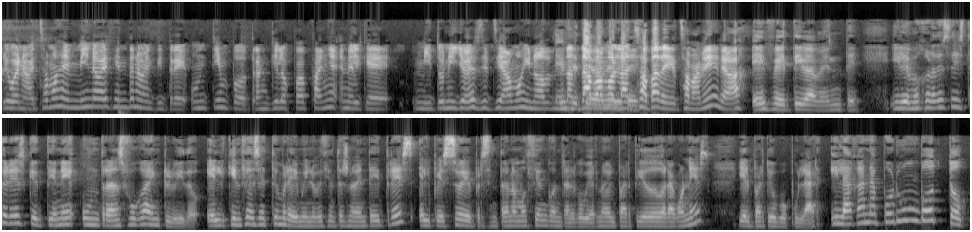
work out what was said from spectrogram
Y bueno, estamos en 1993, un tiempo tranquilo para España en el que ni tú ni yo existíamos y no dábamos la chapa de esta manera. Efectivamente. Y lo mejor de esta historia es que tiene un transfuga incluido. El 15 de septiembre de 1993, el PSOE presenta una moción contra el gobierno del Partido Aragonés y el Partido Popular y la gana por un voto.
